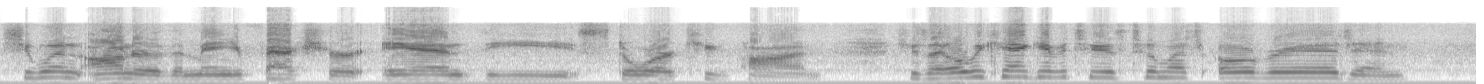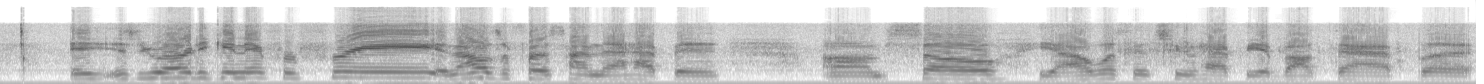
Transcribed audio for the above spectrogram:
she wouldn't honor the manufacturer and the store coupon. She was like oh we can't give it to you it's too much overage and it, you're already getting it for free and that was the first time that happened um, so yeah I wasn't too happy about that but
